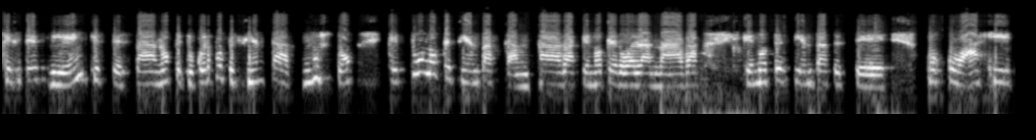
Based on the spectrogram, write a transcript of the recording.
Que estés bien, que estés sano, que tu cuerpo se sienta a gusto, que tú no te sientas cansada, que no te duela nada, que no te sientas este poco ágil.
